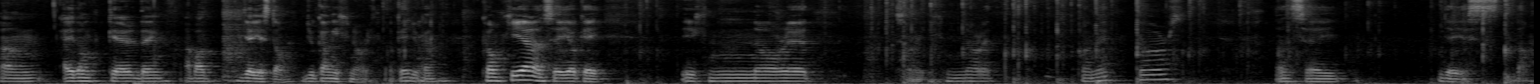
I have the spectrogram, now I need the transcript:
and i don't care then about jsdom you can ignore it okay you can come here and say okay ignore it sorry ignore it connectors and say js done.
